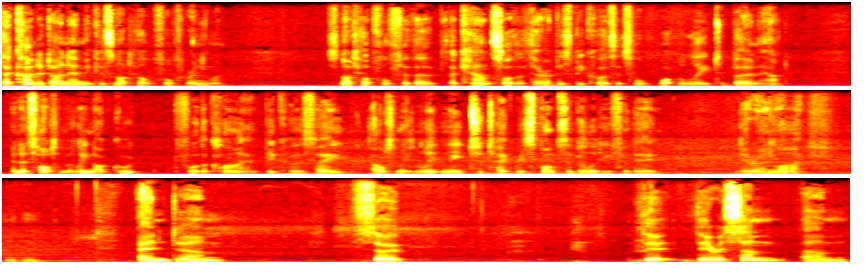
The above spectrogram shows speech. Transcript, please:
that kind of dynamic is not helpful for anyone. It's not helpful for the, the counsellor or the therapist because it's what will lead to burnout. And it's ultimately not good for the client because they ultimately need to take responsibility for their, their own life. Mm-hmm. And um, so there, there are some um,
